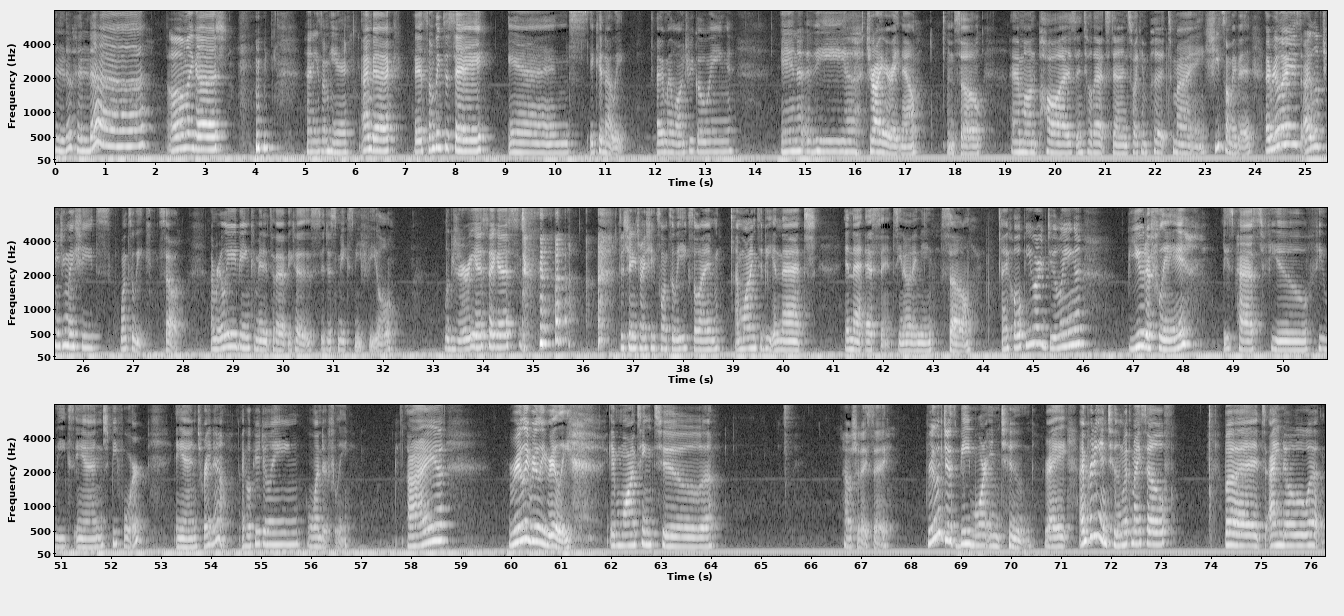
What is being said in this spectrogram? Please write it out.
Hello, hello. Oh my gosh. Honeys, I'm here. I'm back. I had something to say and it cannot wait. I have my laundry going in the uh, dryer right now. And so I'm on pause until that's done so I can put my sheets on my bed. I realized I love changing my sheets once a week. So I'm really being committed to that because it just makes me feel luxurious, I guess, to change my sheets once a week. So I'm I'm wanting to be in that in that essence, you know what I mean? So I hope you are doing beautifully these past few few weeks and before and right now. I hope you're doing wonderfully. I really, really, really am wanting to, how should I say, really just be more in tune, right? I'm pretty in tune with myself, but I know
